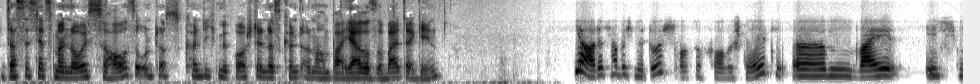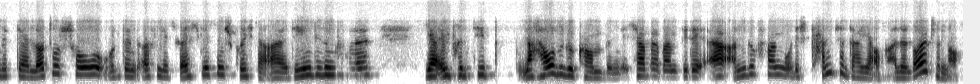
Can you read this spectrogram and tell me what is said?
das ist jetzt mein neues Zuhause und das könnte ich mir vorstellen, das könnte auch noch ein paar Jahre so weitergehen. Ja, das habe ich mir durchaus so vorgestellt, ähm, weil ich mit der Lotto-Show und den öffentlich-rechtlichen, sprich der ARD in diesem Fall, ja im Prinzip nach Hause gekommen bin. Ich habe ja beim WDR angefangen und ich kannte da ja auch alle Leute noch.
